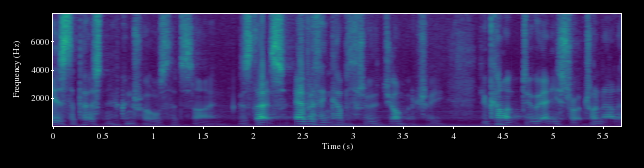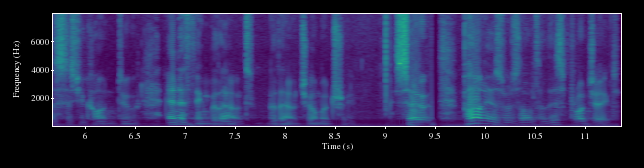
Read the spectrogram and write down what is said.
is the person who controls the design. Because that's, everything comes through geometry. You can't do any structural analysis, you can't do anything without, without geometry. So partly as a result of this project,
